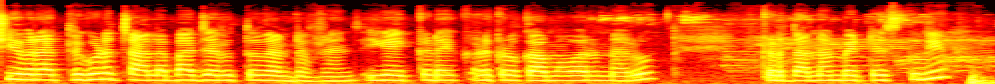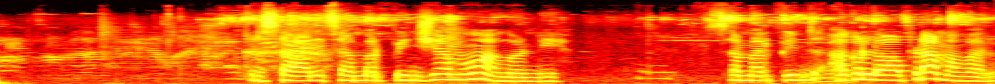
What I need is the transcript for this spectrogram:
శివరాత్రి కూడా చాలా బాగా జరుగుతుంది అంట ఫ్రెండ్స్ ఇక ఇక్కడ ఇక్కడ ఒక అమ్మవారు ఉన్నారు. ఇక్కడ దండం పెట్టేసుకుని ఇక్కడ సారీ సమర్పించాము అగోండి. సమర్పించ అక్కడ లోపల అమ్మవారు.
